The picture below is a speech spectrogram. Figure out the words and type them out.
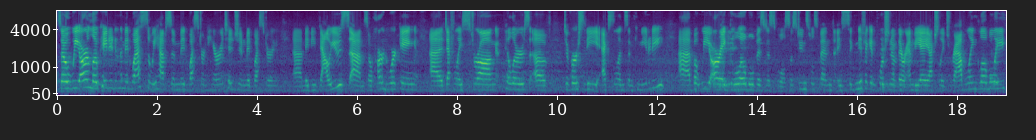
So we are located in the Midwest, so we have some Midwestern heritage and Midwestern uh, maybe values. Um, so hardworking, uh, definitely strong pillars of diversity, excellence, and community. Uh, but we are a global business school, so students will spend a significant portion of their MBA actually traveling globally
